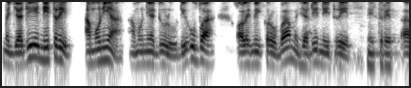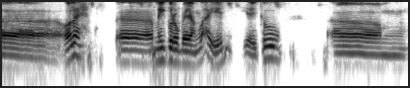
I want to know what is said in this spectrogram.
menjadi nitrit, amonia, amonia dulu diubah oleh mikroba menjadi ya. nitrit. Nitrit. Uh, oleh uh, mikroba yang lain yaitu um,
